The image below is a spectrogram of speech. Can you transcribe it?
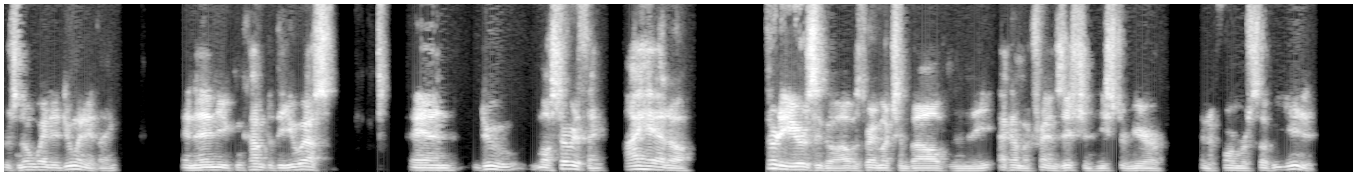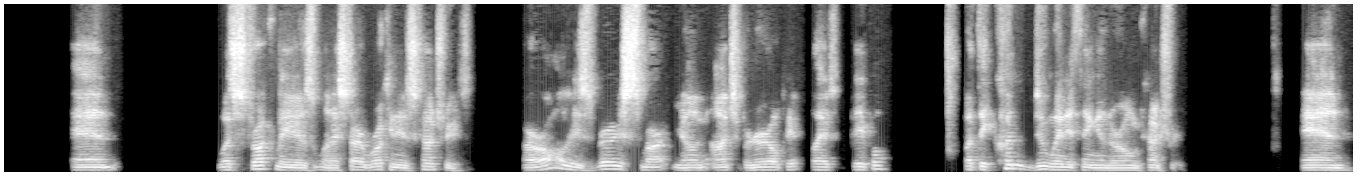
there's no way to do anything. And then you can come to the US and do most everything. I had a 30 years ago, I was very much involved in the economic transition in Eastern Europe and the former Soviet Union. And what struck me is when I started working in these countries, are all these very smart young entrepreneurial people, but they couldn't do anything in their own country. And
